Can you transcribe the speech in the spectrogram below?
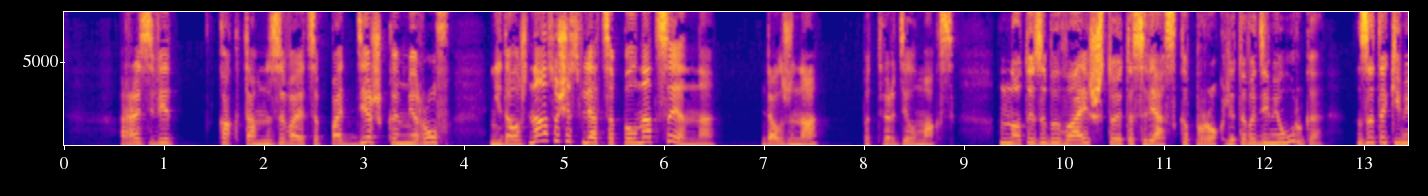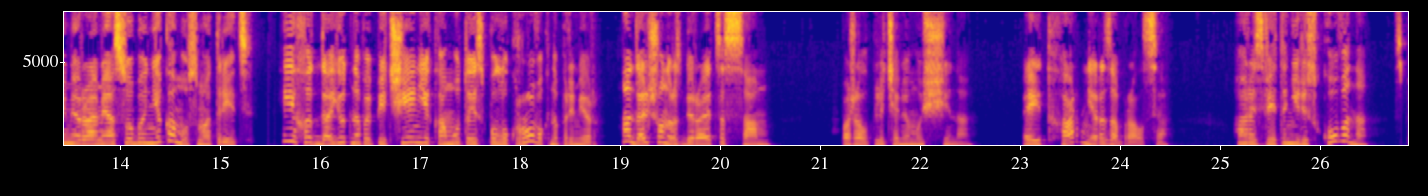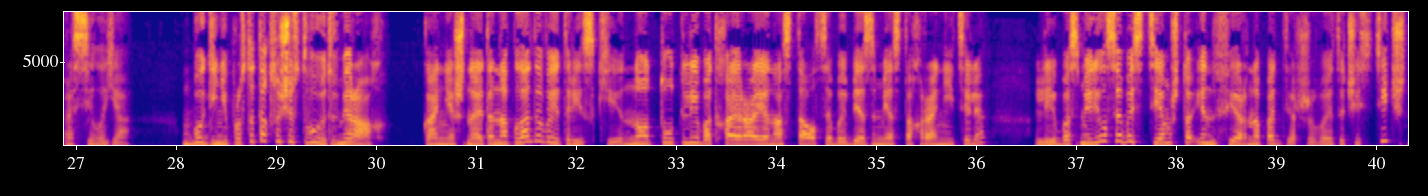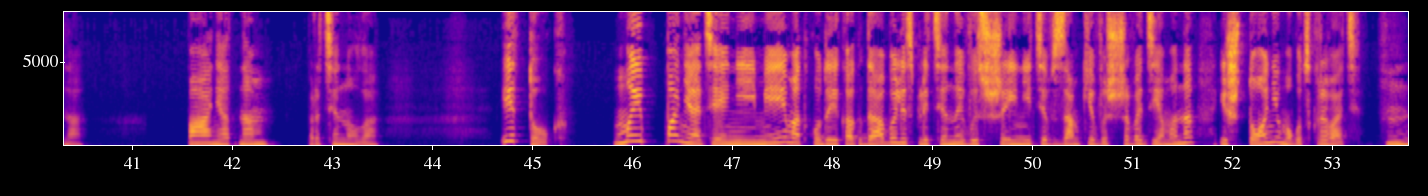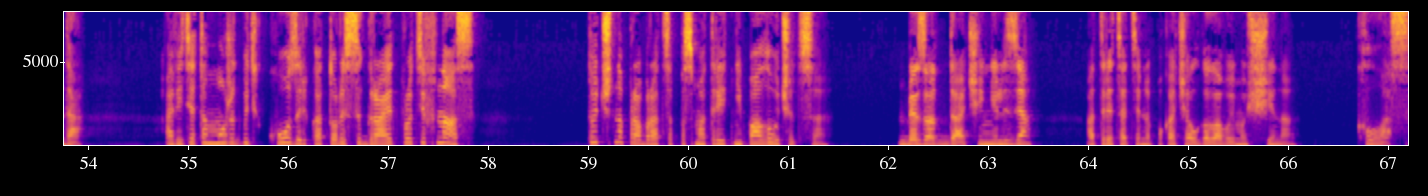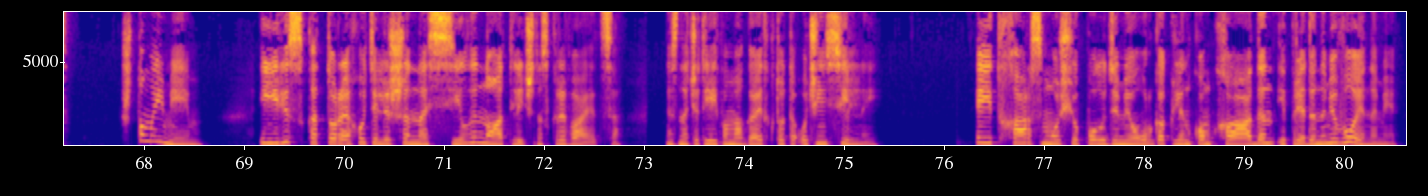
Разве, как там называется, поддержка миров не должна осуществляться полноценно? Должна, — подтвердил Макс. «Но ты забываешь, что это связка проклятого Демиурга. За такими мирами особо некому смотреть. Их отдают на попечение кому-то из полукровок, например, а дальше он разбирается сам», — пожал плечами мужчина. Эйдхар не разобрался. «А разве это не рискованно?» — спросила я. «Боги не просто так существуют в мирах». Конечно, это накладывает риски, но тут либо Тхайраян остался бы без места хранителя — либо смирился бы с тем, что инферно поддерживается частично. «Понятно», — протянула. «Итог. Мы понятия не имеем, откуда и когда были сплетены высшие нити в замке высшего демона и что они могут скрывать. Хм, да. А ведь это может быть козырь, который сыграет против нас. Точно пробраться посмотреть не получится». «Без отдачи нельзя», — отрицательно покачал головой мужчина. Класс. Что мы имеем? Ирис, которая хоть и лишена силы, но отлично скрывается. Значит, ей помогает кто-то очень сильный. Эйтхар с мощью полудемиурга, клинком Хааден и преданными воинами.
